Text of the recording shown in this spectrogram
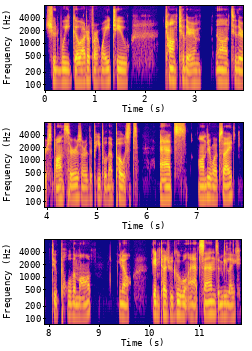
should we go out of our way to talk to their uh, to their sponsors or the people that post ads on their website to pull them off? You know, get in touch with Google AdSense and be like,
